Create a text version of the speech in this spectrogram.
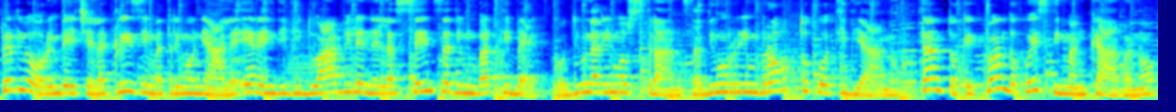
Per loro invece la crisi matrimoniale era individuabile nell'assenza di un battibecco, di una rimostranza, di un rimbrotto quotidiano, tanto che quando questi mancavano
